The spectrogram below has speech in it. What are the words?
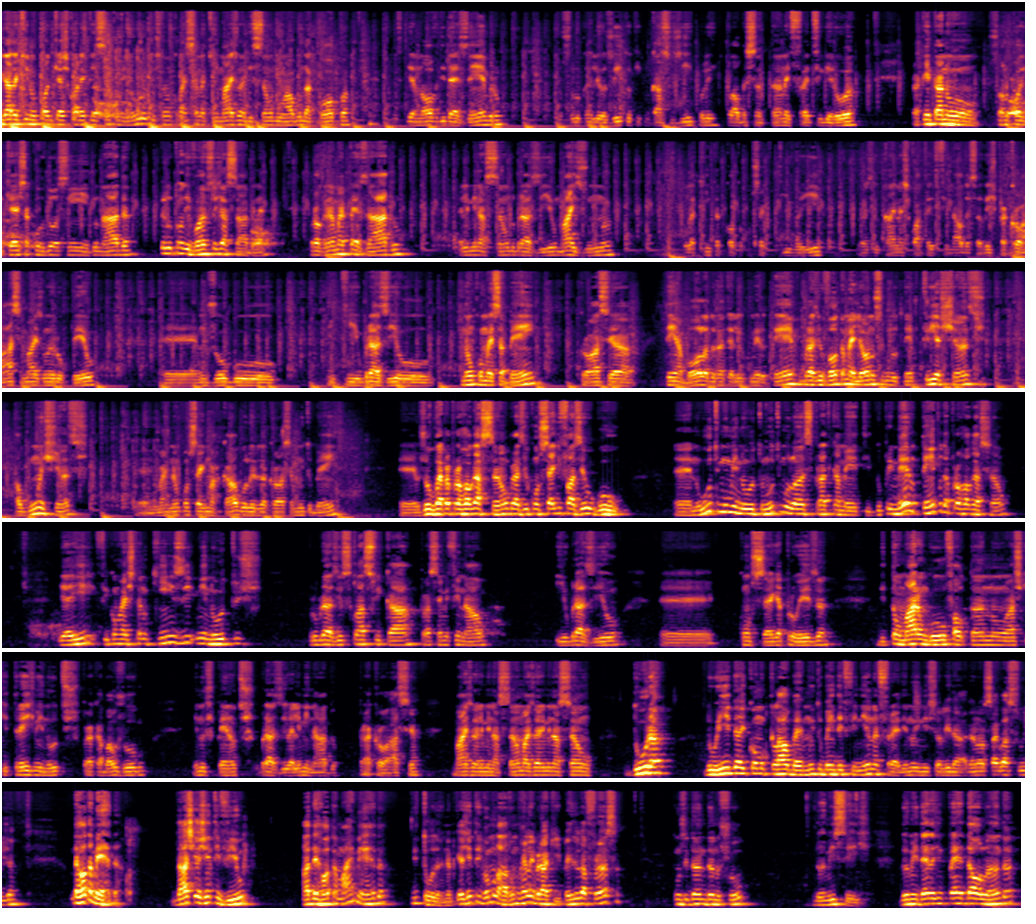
Ligado aqui no podcast 45 minutos. Estamos começando aqui mais uma edição de um álbum da Copa, dia 9 de dezembro. Eu sou Lucas Leozito, aqui com Cássio Zirpoli, Cláudio Santana e Fred Figueroa. Para quem está no, só no podcast, acordou assim do nada, pelo tom de voz você já sabe, né? O programa é pesado, eliminação do Brasil, mais uma, pela quinta Copa consecutiva aí. O Brasil cai nas quartas de final, dessa vez para Croácia, mais um europeu. É um jogo em que o Brasil não começa bem, Croácia tem a bola durante ali o primeiro tempo, o Brasil volta melhor no segundo tempo, cria chances, algumas chances, é, mas não consegue marcar. O goleiro da Croácia muito bem. É, o jogo vai para prorrogação, o Brasil consegue fazer o gol é, no último minuto, no último lance praticamente do primeiro tempo da prorrogação. E aí ficam restando 15 minutos para o Brasil se classificar para a semifinal. E o Brasil é, consegue a proeza de tomar um gol faltando acho que três minutos para acabar o jogo. E nos pênaltis o Brasil é eliminado para a Croácia. Mais uma eliminação mais uma eliminação dura doída e como Clauber muito bem definiu né Fred no início ali da, da nossa água suja derrota merda. Das que a gente viu a derrota mais merda de todas, né? Porque a gente, vamos lá, vamos relembrar aqui. Perdeu da França, com Zidane dando show, 2006. 2010 a gente perde da Holanda,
